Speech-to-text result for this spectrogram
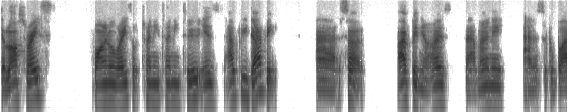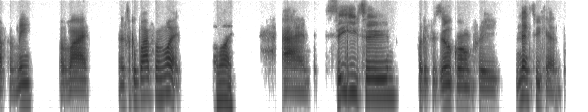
the last race, final race of 2022 is Abu Dhabi. Uh, so I've been your host, Sam Oni. And it's a goodbye from me. Bye bye. And it's a goodbye from Wes. Bye bye. And see you soon for the Brazil Grand Prix next weekend.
